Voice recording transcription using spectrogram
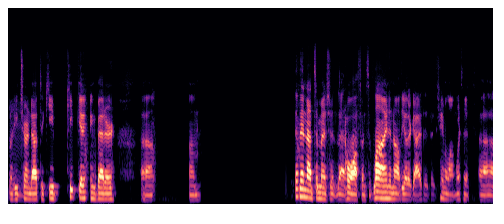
but he Mhm. turned out to keep keep getting better. Uh, um, and then not to mention that whole offensive line and all the other guys that, that came along with it. Uh,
